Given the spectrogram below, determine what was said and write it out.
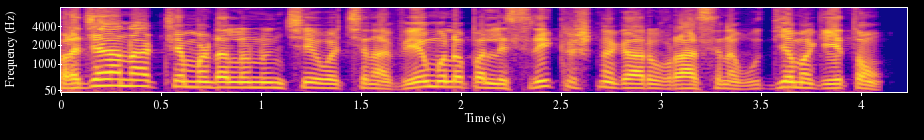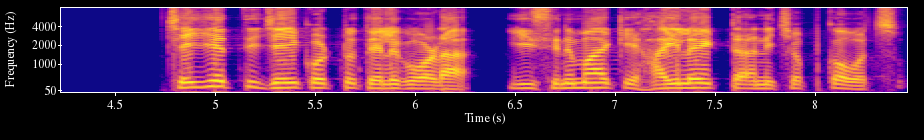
ప్రజానాట్య మండలం నుంచే వచ్చిన వేములపల్లి శ్రీకృష్ణగారు వ్రాసిన ఉద్యమ గీతం చెయ్యెత్తి జైకొట్టు తెలుగోడ ఈ సినిమాకి హైలైట్ అని చెప్పుకోవచ్చు.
